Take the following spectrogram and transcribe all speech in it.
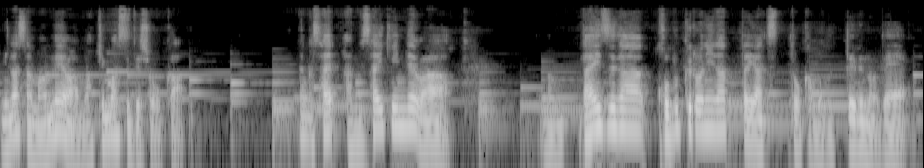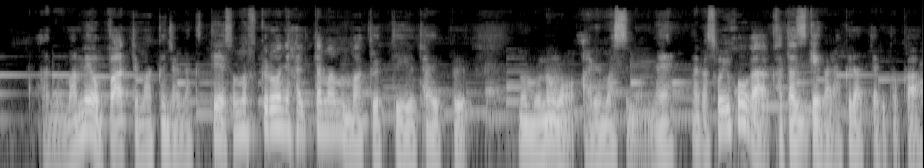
皆さん豆は巻きますでしょうか？なんかさあの最近では、あの大豆が小袋になったやつとかも売ってるので、あの豆をバーって巻くんじゃなくて、その袋に入ったまま巻くっていうタイプのものもありますもんね。なんかそういう方が片付けが楽だったりとか、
